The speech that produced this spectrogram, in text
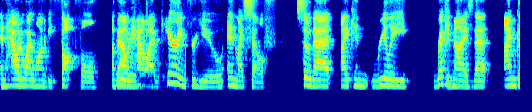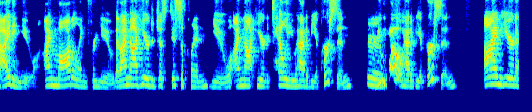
And how do I want to be thoughtful about mm. how I'm caring for you and myself so that I can really recognize that I'm guiding you, I'm modeling for you, that I'm not here to just discipline you. I'm not here to tell you how to be a person. Mm. You know how to be a person. I'm here to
